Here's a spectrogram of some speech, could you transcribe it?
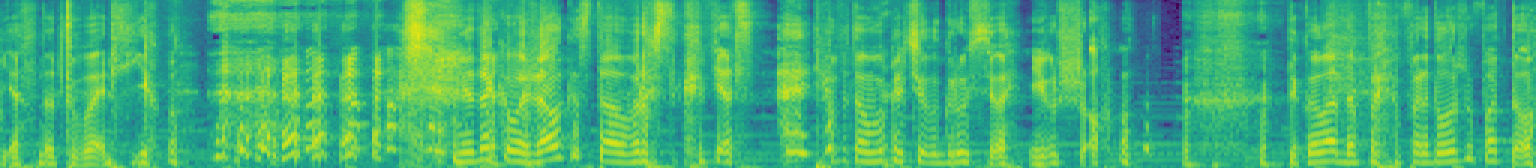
я натворил. Мне так его жалко стало, просто капец. Я потом выключил игру, все, и ушел. Такой, ладно, продолжу потом.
